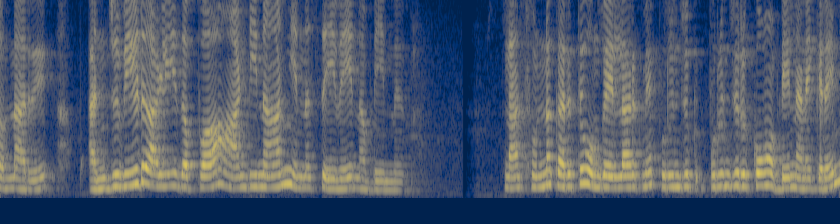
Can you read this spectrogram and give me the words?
சொன்னார் அஞ்சு வீடு அழியுதப்பா ஆண்டி நான் என்ன செய்வேன்? அப்படின்னு. நான் சொன்ன கருத்து உங்கள் எல்லாருக்குமே புரிஞ்சு புரிஞ்சிருக்கும் அப்படின்னு நினைக்கிறேன்.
